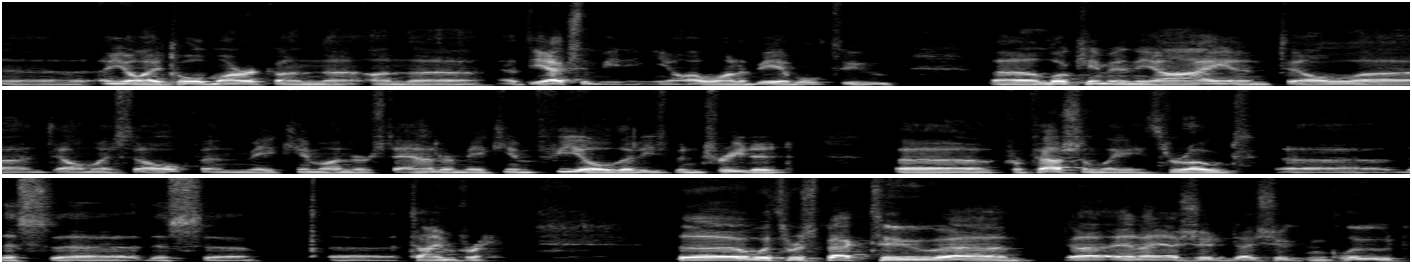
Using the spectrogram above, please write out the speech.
uh, you know, I told Marc on the on the at the exit meeting, you know, I want to be able to uh, look him in the eye and tell uh, and tell myself and make him understand or make him feel that he's been treated uh, professionally throughout uh, this uh, this time frame. with respect to and I, I, should I should conclude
